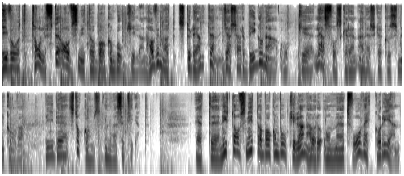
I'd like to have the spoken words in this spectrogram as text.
I vårt tolfte avsnitt av Bakom bokhyllan har vi mött studenten Yashar Biguna och eh, läsforskaren Aneska Kusmikova vid eh, Stockholms universitet. Ett eh, nytt avsnitt av Bakom bokhyllan hör du om två veckor igen.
